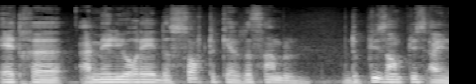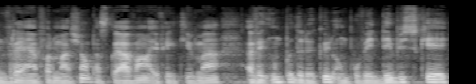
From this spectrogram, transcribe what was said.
être améliorée de sorte qu'elle ressemble de plus en plus à une vraie information parce qu'avant, effectivement, avec un peu de recul, on pouvait débusquer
